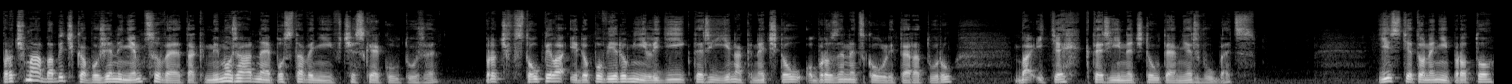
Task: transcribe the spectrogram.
Proč má babička Boženy Němcové tak mimořádné postavení v české kultuře? Proč vstoupila i do povědomí lidí, kteří jinak nečtou obrozeneckou literaturu, ba i těch, kteří nečtou téměř vůbec? Jistě to není proto,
